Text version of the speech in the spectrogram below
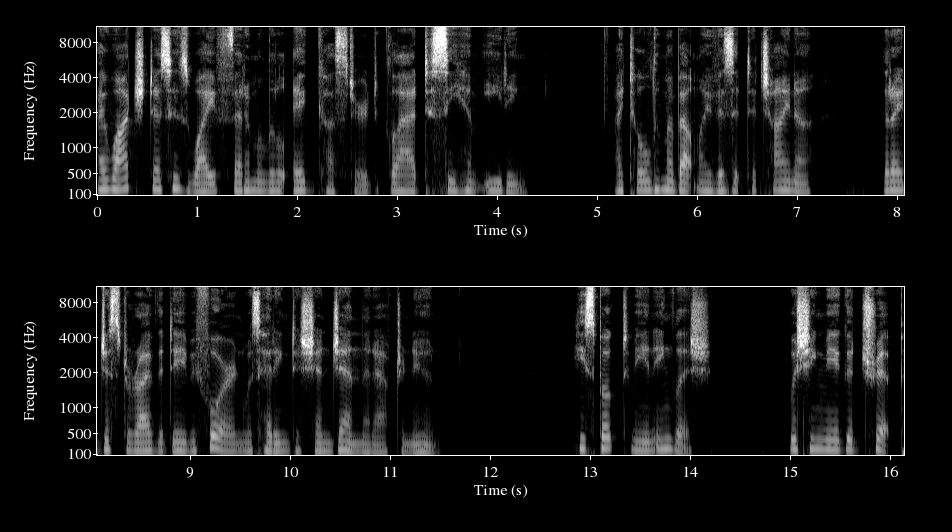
I watched as his wife fed him a little egg custard, glad to see him eating. I told him about my visit to China, that I had just arrived the day before and was heading to Shenzhen that afternoon. He spoke to me in English, wishing me a good trip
